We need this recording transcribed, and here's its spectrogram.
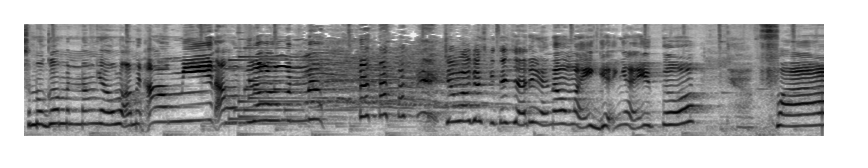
Semoga menang ya Allah. Amin amin. Alhamdulillah menang. Coba guys kita cari ya nama IG-nya itu. Fa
